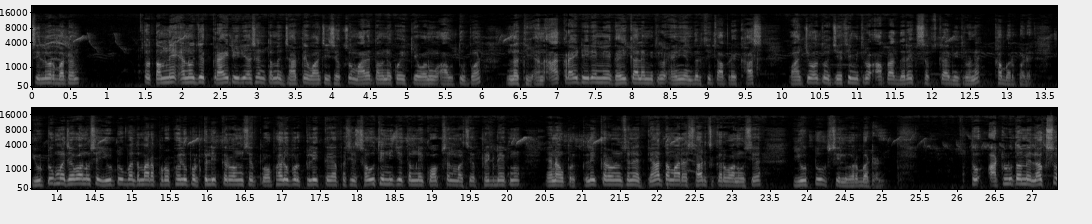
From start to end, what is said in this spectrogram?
સિલ્વર બટન તો તમને એનો જે ક્રાઇટેરિયા છે ને તમે જાતે વાંચી શકશો. મારે તમને કોઈ કહેવાનું આવતું પણ નથી. અને આ ક્રાઇટેરિયા મેં ગઈકાલે મિત્રો એની અંદરથી જ આપણે ખાસ વાંચ્યો હતો. જેથી મિત્રો આપણા દરેક સબસ્ક્રાઇબ મિત્રોને ખબર પડે. યુટ્યુબમાં જવાનું છે. યુટ્યુબમાં તમારા પ્રોફાઇલ ઉપર ક્લિક કરવાનું છે. પ્રોફાઇલ ઉપર ક્લિક કર્યા પછી સૌથી નીચે તમને એક ઓપ્શન મળશે ફીડબેકનું એના ઉપર ક્લિક કરવાનું છે ને ત્યાં તમારે સર્ચ કરવાનું છે યુટ્યુબ સિલ્વર બટન તો આટલું તમે લખશો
